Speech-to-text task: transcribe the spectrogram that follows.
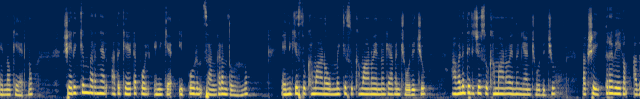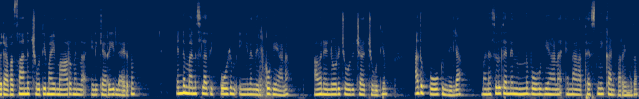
എന്നൊക്കെയായിരുന്നു. ശരിക്കും പറഞ്ഞാൽ അത് കേട്ടപ്പോൾ എനിക്ക് ഇപ്പോഴും സങ്കടം തോന്നുന്നു. എനിക്ക് സുഖമാണോ? ഉമ്മയ്ക്ക് സുഖമാണോ എന്നൊക്കെ അവൻ ചോദിച്ചു. അവന് തിരിച്ച് സുഖമാണോ എന്ന് ഞാൻ ചോദിച്ചു. പക്ഷേ ഇത്ര വേഗം അതൊരവസാന ചോദ്യമായി മാറുമെന്ന് എനിക്കറിയില്ലായിരുന്നു. എന്റെ മനസ്സിലതിപ്പോഴും ഇങ്ങനെ നിൽക്കുകയാണ്. അവൻ എന്നോട് ചോദിച്ച ആ ചോദ്യം അത് പോകുന്നില്ല. മനസ്സിൽ തന്നെ നിന്നു പോവുകയാണ് എന്നാണ് തെസ്നി ഖാൻ പറയുന്നത്.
